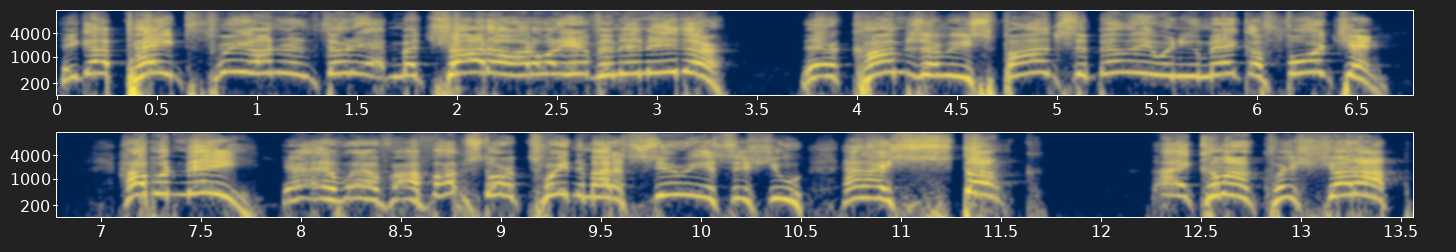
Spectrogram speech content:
He got paid 330. Machado, I don't want to hear from him either. There comes a responsibility when you make a fortune. How about me? If, if, if I'm start tweeting about a serious issue and I stunk, hey, come on, Chris, shut up.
